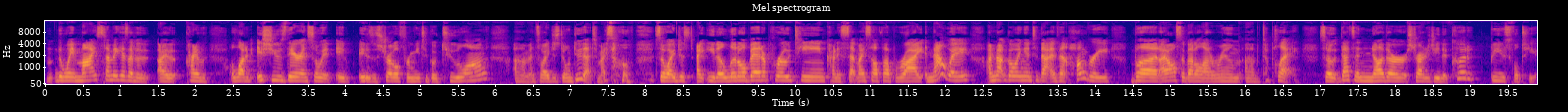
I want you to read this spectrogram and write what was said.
the way my stomach is i've i kind of a lot of issues there and so it, it is a struggle for me to go too long um, and so i just don't do that to myself. So i just i eat a little bit of protein kind of set myself up right and that way i'm not going into that event hungry but i also got a lot of room um, to play. So that's another strategy that could be useful to you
